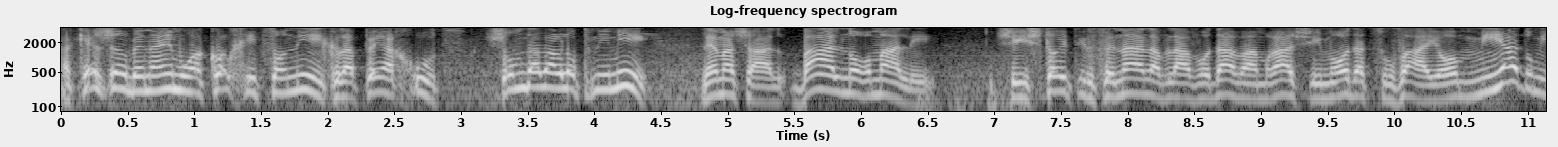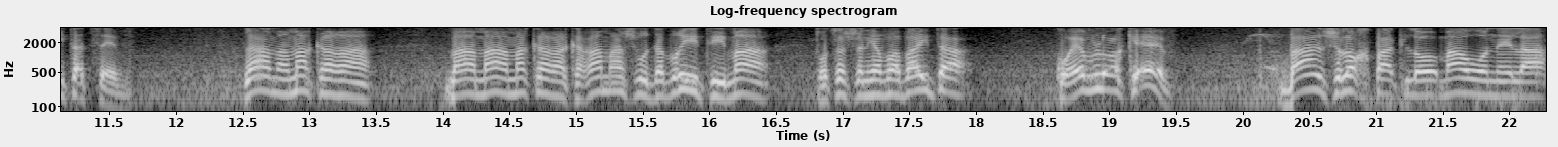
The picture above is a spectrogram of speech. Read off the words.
הקשר ביניהם הוא הכל חיצוני, כלפי החוץ. שום דבר לא פנימי. למשל, בעל נורמלי, שאשתו טלפנה אליו לעבודה ואמרה שהיא מאוד עצובה היום, מיד הוא מתעצב. למה? מה קרה? מה, מה, מה קרה? קרה משהו? דברי איתי, מה? את רוצה שאני אבוא הביתה? כואב לו הכאב. בעל שלא אכפת לו, מה הוא עונה לה?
